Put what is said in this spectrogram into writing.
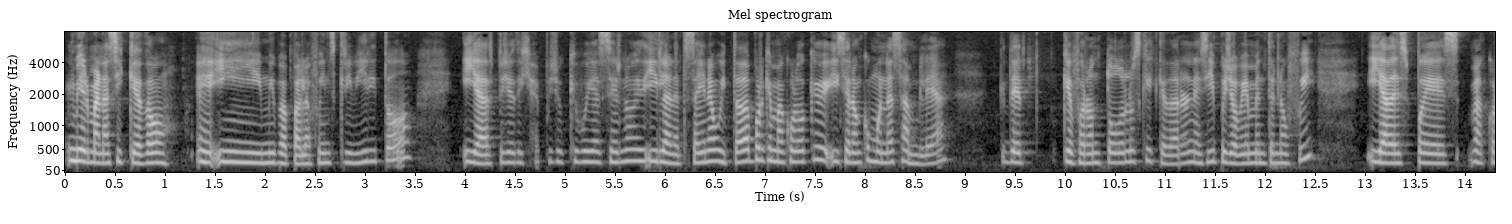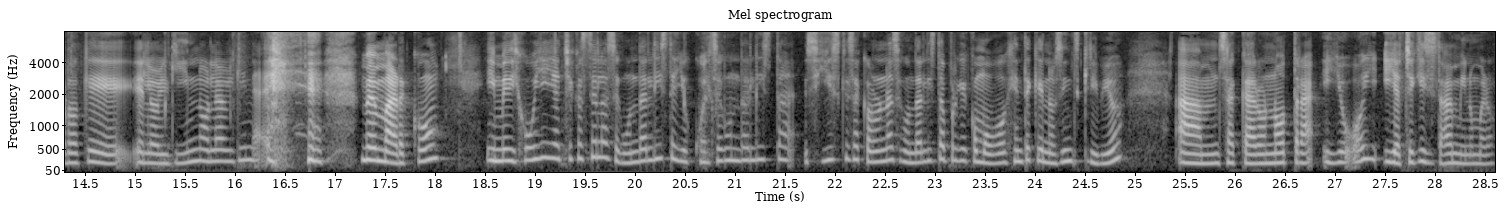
mi hermana sí quedó eh, y mi papá la fue a inscribir y todo. Y ya después yo dije, "Ay, pues yo qué voy a hacer, ¿no? Y la neta está bien agüitada porque me acuerdo que hicieron como una asamblea de que fueron todos los que quedaron así, pues yo obviamente no fui. Y ya después me acuerdo que el Holguín, o la Holguín, me marcó y me dijo, oye, ¿ya checaste la segunda lista? Y yo, ¿cuál segunda lista? Sí, es que sacaron una segunda lista porque como hubo gente que no se inscribió, am, sacaron otra. Y yo, oye, y ya chequé si estaba mi número.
